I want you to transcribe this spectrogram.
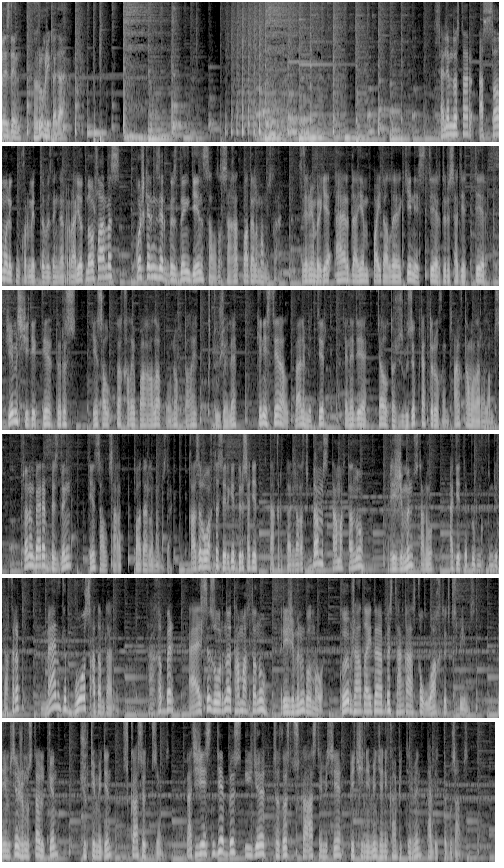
Біздің рубрикада сәлем достар ассалаумағалейкум құрметті біздің радио тыңдаушыларымыз қош келдіңіздер біздің денсаулық сағат бағдарламамызға сіздермен бірге әрдайым пайдалы кеңестер дұрыс әдеттер жеміс жидектер дұрыс денсаулықты қалай бағалап оны қалай күту жайлы кеңестер алып мәліметтер және де диалогтар жүргізіп кітаптар оқимыз анықтамалар аламыз. Соның бәрі біздің денсаулық сағат бағдарламамызда. Қазіргі уақытта сіздерге дұрыс әдет тақырыптарын жалғастырудамыз. Тамақтану режимін ұстану әдеті бүгінгі күнде тақырып. Мәңгі бос адамдардың тағы бір әлсіз орны тамақтану режимінің болмауы. Көп жағдайда біз таңғы асқа уақыт өткізбейміз. Немесе жұмыста үлкен жүктемеден түскі ас өткіземіз. Нәтижесінде біз үйде тығыз түскі ас немесе печеньемен және кәмпиттермен тәбетті бұзамыз.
